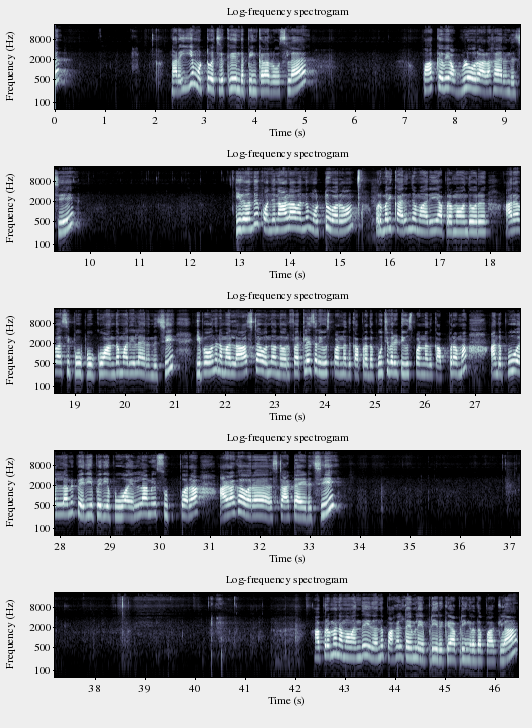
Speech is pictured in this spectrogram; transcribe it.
நிறைய மொட்டு வச்சிருக்கு இந்த பிங்க் கலர் ரோஸில். பார்க்கவே அவ்வளோ ஒரு அழகாக இருந்துச்சு. இது வந்து கொஞ்ச நாளாக வந்து மொட்டு வரும். ஒரு மாதிரி கரிஞ்ச மாதிரி அப்புறமா வந்து ஒரு அரைவாசி பூ பூக்கும். அந்த மாதிரியெல்லாம் இருந்துச்சு. இப்போ வந்து நம்ம லாஸ்ட்டாக வந்து அந்த ஒரு ஃபர்டிலைசர் யூஸ் பண்ணதுக்கு அப்புறம் அந்த பூச்சி வெரைட்டி யூஸ் பண்ணதுக்கு அப்புறமா அந்த பூ எல்லாமே பெரிய பெரிய பூவாக எல்லாமே சூப்பராக அழகாக வர ஸ்டார்ட் ஆயிடுச்சு. அப்புறமா நம்ம வந்து இது வந்து பகல் டைமில் எப்படி இருக்குது அப்படிங்கிறத பார்க்கலாம்.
